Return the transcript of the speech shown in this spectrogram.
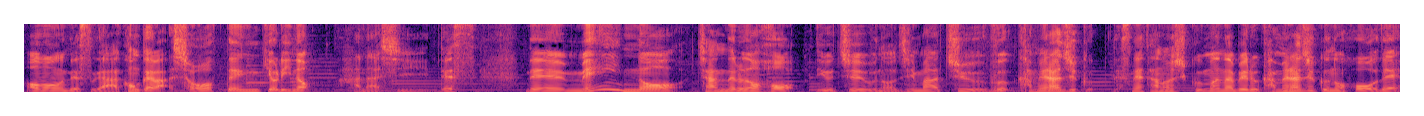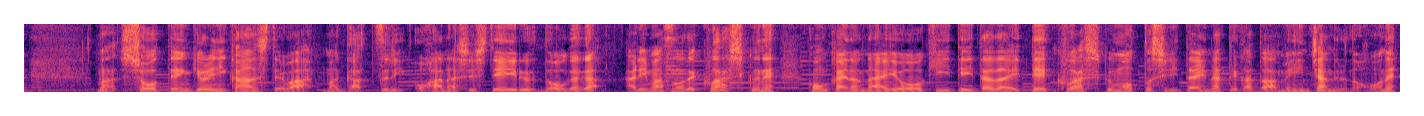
思うんですが、今回は焦点距離の話です。で、メインのチャンネルの方、YouTube のジマチューブカメラ塾ですね、楽しく学べるカメラ塾の方で、まあ、焦点距離に関しては、まあ、がっつりお話ししている動画がありますので、詳しくね、今回の内容を聞いていただいて、詳しくもっと知りたいなって方はメインチャンネルの方ね、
